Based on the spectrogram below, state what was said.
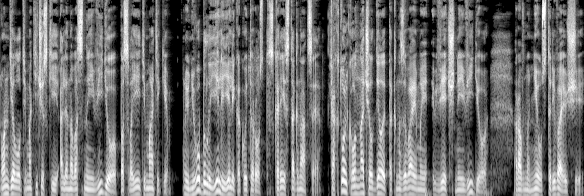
Он делал тематические а новостные видео по своей тематике. И у него было еле-еле какой-то рост, скорее стагнация. Как только он начал делать так называемые вечные видео, равно неустаревающие,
